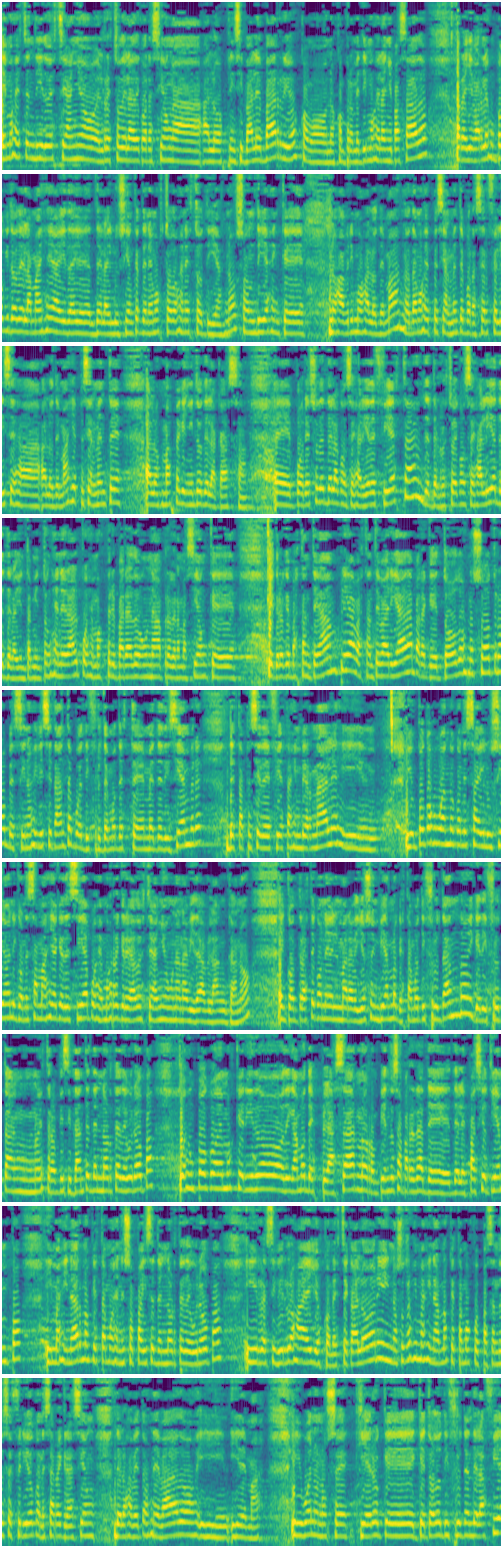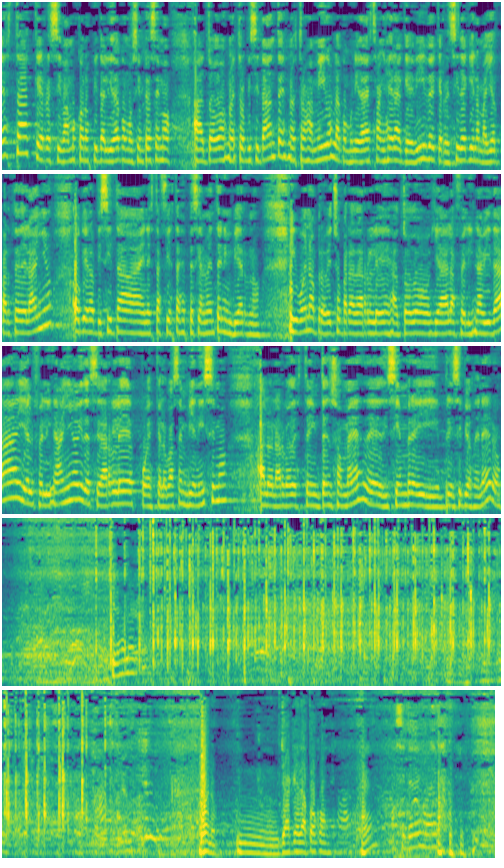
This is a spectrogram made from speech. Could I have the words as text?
Hemos extendido este año el resto de la decoración a, los principales barrios, como nos comprometimos el año pasado, para llevarles un poquito de la magia y de, la ilusión que tenemos todos en estos días, ¿no? Son días en que nos abrimos a los demás, nos damos especialmente por hacer felices a, los demás y especialmente a los más pequeñitos de la casa. Eh, por eso desde la Concejalía de Fiestas, desde el resto de concejalías, desde el Ayuntamiento en general, pues hemos preparado una programación que, que creo que es bastante amplia, bastante variada, para que todos nosotros, vecinos y visitantes, pues disfrutemos de este mes de diciembre, de esta especie de fiestas invernales y, un poco jugando con esa ilusión y con esa magia que decía, pues hemos recreado este año una Navidad blanca, ¿no? En contraste con el maravilloso invierno que estamos disfrutando y que disfrutan nuestros visitantes del norte de Europa, pues un poco hemos querido, digamos, desplazarnos, rompiendo esa barrera del espacio-tiempo, imaginarnos que estamos en esos países del norte de Europa y recibirlos a ellos con este calor y nosotros imaginarnos que estamos pues pasando ese frío con esa recreación de los abetos nevados y, demás. Y bueno, no sé, quiero que, todos disfruten de la fiesta, que recibamos con hospitalidad, como siempre hacemos, a todos nuestros visitantes, nuestros amigos, la comunidad extranjera que vive, que reside aquí la mayor parte del año o que nos visita en estas fiestas, especialmente en invierno. Y bueno, aprovecho para darles a todos ya la feliz Navidad y el feliz año y desearles pues que lo pasen bienísimo a lo largo de este intenso mes de diciembre y principios de enero. ¿Quieres hablar? Bueno, mm, ya queda poco. ¿eh? Así te dejo Ya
